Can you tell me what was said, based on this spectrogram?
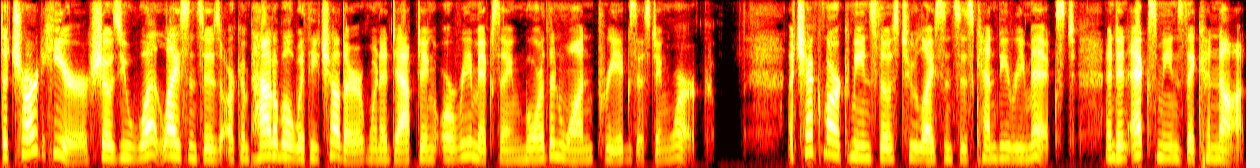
The chart here shows you what licenses are compatible with each other when adapting or remixing more than one pre-existing work. A checkmark means those two licenses can be remixed, and an X means they cannot,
